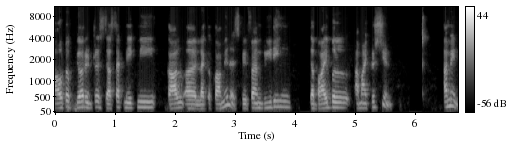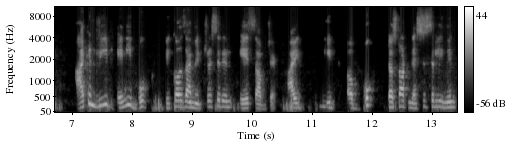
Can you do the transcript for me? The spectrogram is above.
out of pure interest, does that make me call, uh, like a communist? If I'm reading the Bible, am I Christian? I mean, I can read any book because I'm interested in a subject. I it, a book does not necessarily mean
